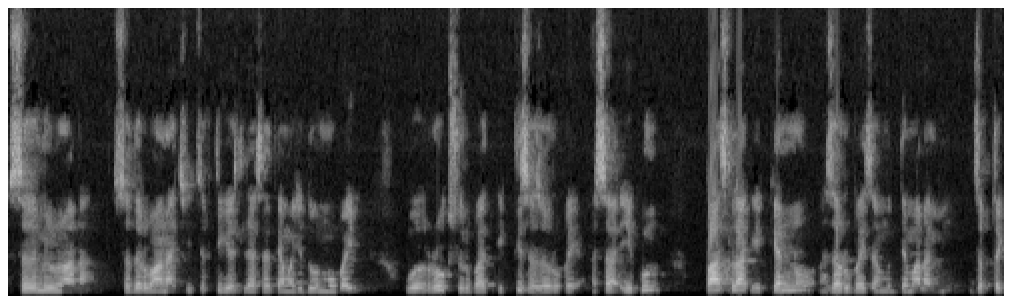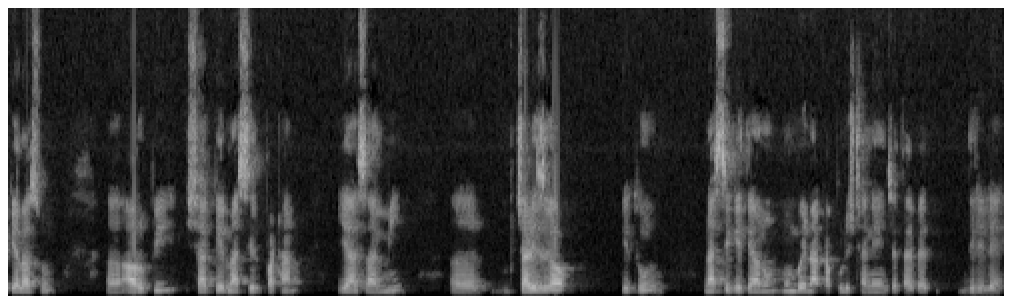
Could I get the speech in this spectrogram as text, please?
सह मिळून आला. सदर वाहनाची जप्ती घेतली असता त्यामध्ये म्हणजे दोन मोबाईल व रोख स्वरूपात एकतीस हजार रुपये असा एकूण पाच लाख एक्क्याण्णव हजार रुपयाचा मुद्देमाल आम्ही जप्त केला असून आरोपी शाकीर नासिर पठाण यास आम्ही चाळीसगाव येथून नाशिक येथे आणून मुंबई नाका पोलीस ठाणे यांच्या ताब्यात दिलेले आहे.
